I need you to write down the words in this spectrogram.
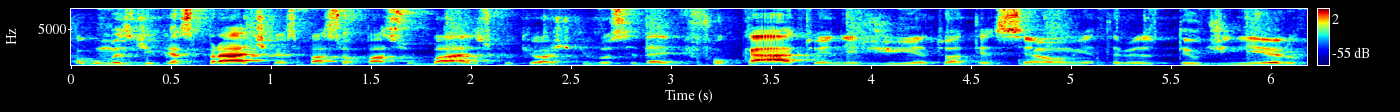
algumas dicas práticas, passo a passo básico que eu acho que você deve focar a tua energia, a tua atenção e até mesmo o teu dinheiro,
